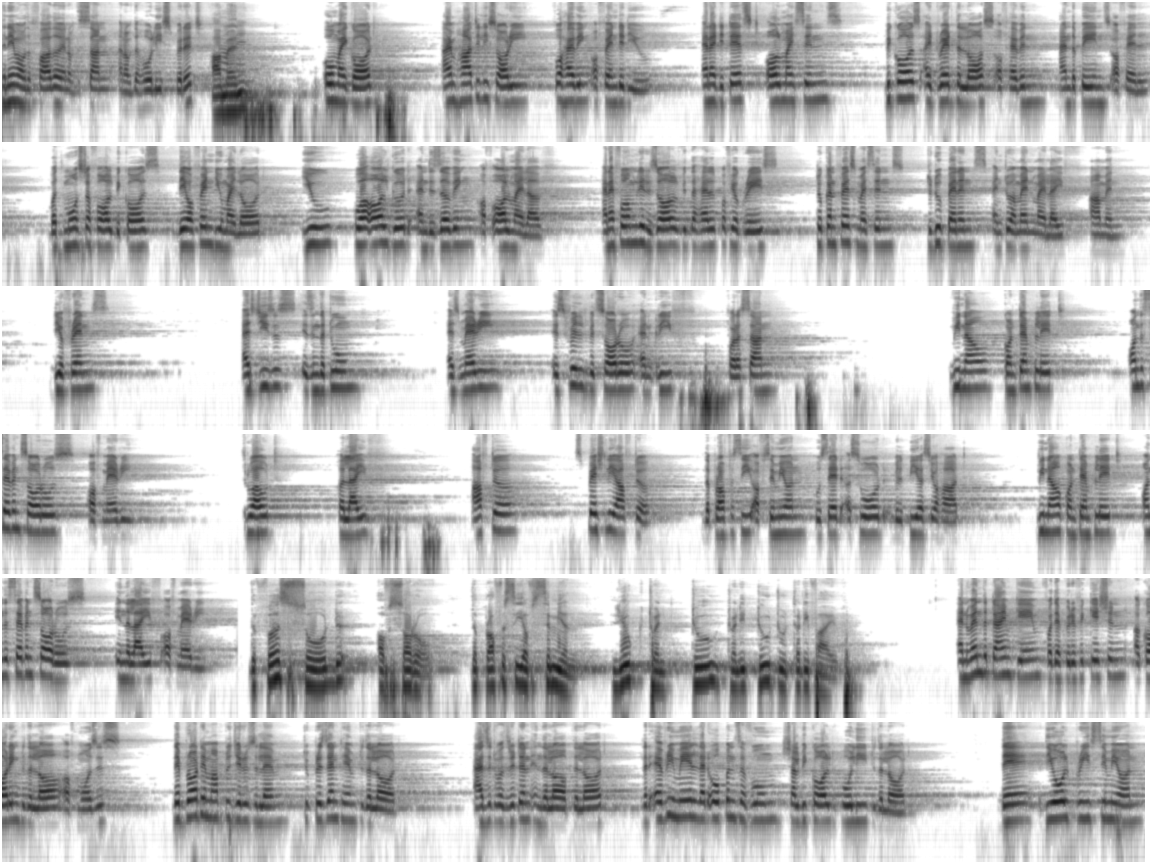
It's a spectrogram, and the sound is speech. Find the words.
the name of the Father, and of the Son, and of the Holy Spirit. Amen. O oh, my God, I am heartily sorry for having offended you, and I detest all my sins because I dread the loss of heaven and the pains of hell, but most of all because they offend you, my Lord, you who are all good and deserving of all my love. And I firmly resolve, with the help of your grace, to confess my sins, to do penance, and to amend my life. Amen. Dear friends, as Jesus is in the tomb, as Mary is filled with sorrow and grief for a son, we now contemplate on the seven sorrows of Mary throughout her life, after, especially after the prophecy of Simeon, who said, A sword will pierce your heart, we now contemplate on the seven sorrows in the life of Mary. The first sword of sorrow, the prophecy of Simeon, Luke 22 22 to 35. And when the time came for their purification according to the law of Moses, they brought him up to Jerusalem to present him to the Lord, as it was written in the law of the Lord, that every male that opens a womb shall be called holy to the Lord. There, the old priest Simeon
